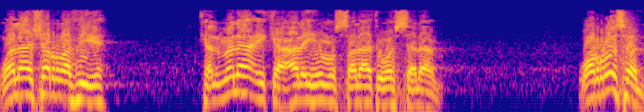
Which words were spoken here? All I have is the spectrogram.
ولا شر فيه كالملائكة عليهم الصلاة والسلام والرسل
